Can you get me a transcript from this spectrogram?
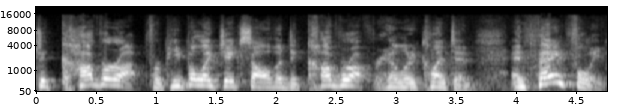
to cover up for people like Jake Sullivan, to cover up for Hillary Clinton. And thankfully,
